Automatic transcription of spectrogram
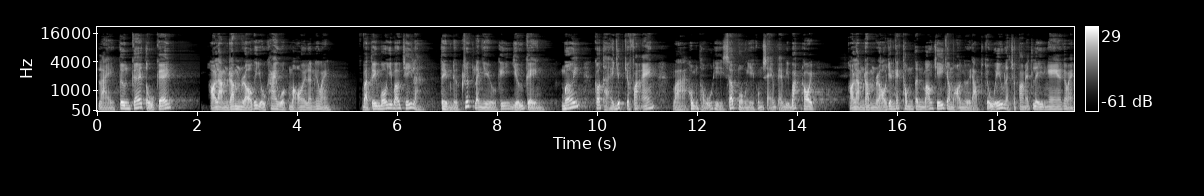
lại tương kế tụ kế họ làm rầm rộ cái vụ khai quật mộ này lên các bạn và tuyên bố với báo chí là tìm được rất là nhiều cái dữ kiện mới có thể giúp cho phá án và hung thủ thì sớm muộn gì cũng sẽ phải bị bắt thôi. Họ làm rầm rộ trên các thông tin báo chí cho mọi người đọc, chủ yếu là cho Tom Ashley nghe các bạn.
